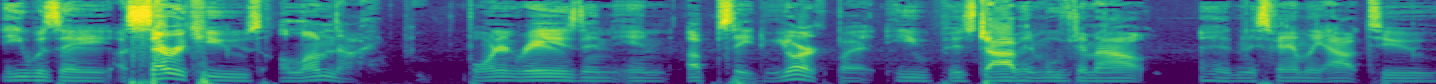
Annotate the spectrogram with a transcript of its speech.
he was a, a, Syracuse alumni, born and raised in, in upstate New York, but he his job had moved him out, him and his family out to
